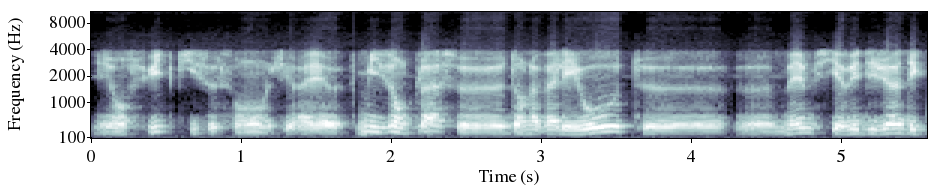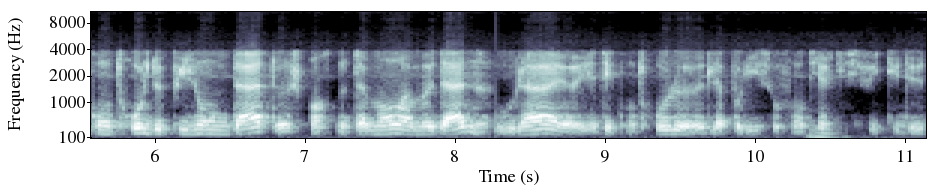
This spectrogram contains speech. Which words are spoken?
et ensuite qui se sont, je dirais, euh, mises en place dans la vallée haute, même s'il y avait déjà des contrôles depuis longue date, je pense notamment à Modane, où là, il y a des contrôles de la police aux frontières qui s'effectuent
